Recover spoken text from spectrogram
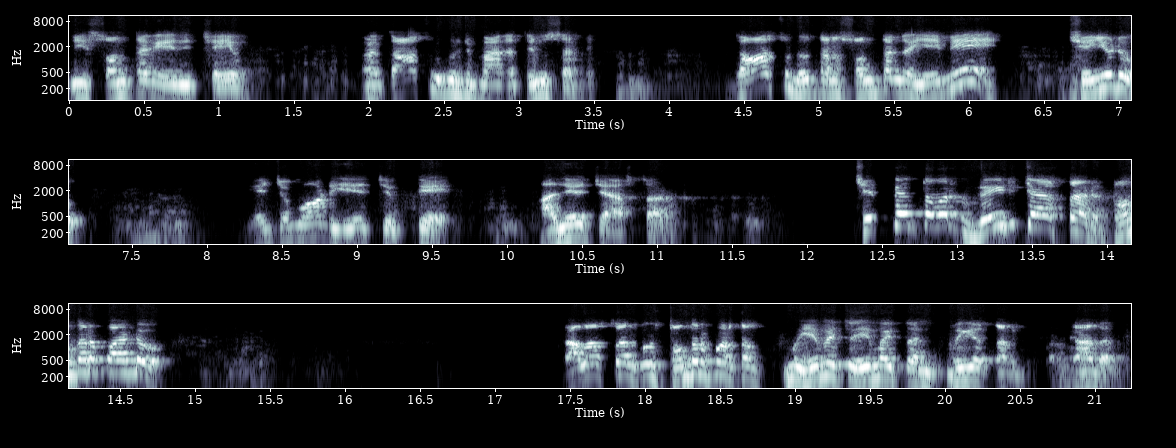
నీ సొంతంగా ఏది చేయవు. మన దాసుడు గురించి బాగా తెలుసండి. దాసుడు తన సొంతంగా ఏమీ చెయ్యడు. యజమానుడు ఏ చెప్తే అదే చేస్తాడు. చెప్పేంత వరకు వెయిట్ చేస్తాడు. తొందరపాటు చాలాసార్లు కూడా తొందరపడతాం. ఏమైతే ఏమైతే అని పరిగెత్తాను కాదండి.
